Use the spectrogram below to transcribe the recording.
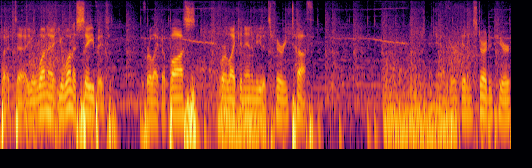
But uh, you'll wanna you'll wanna save it for like a boss or like an enemy that's very tough. And we're getting started here.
